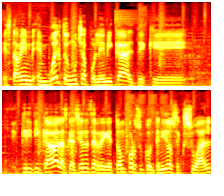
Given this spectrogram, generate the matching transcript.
estaba envuelto en mucha polémica de que criticaba las canciones de reggaetón por su contenido sexual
